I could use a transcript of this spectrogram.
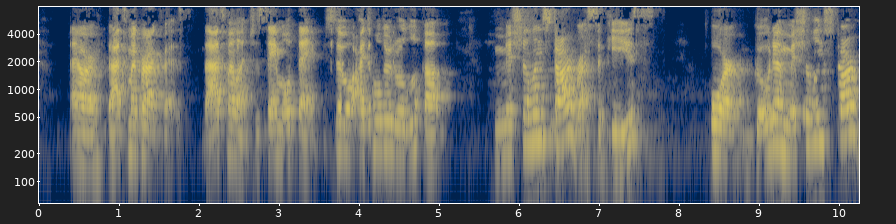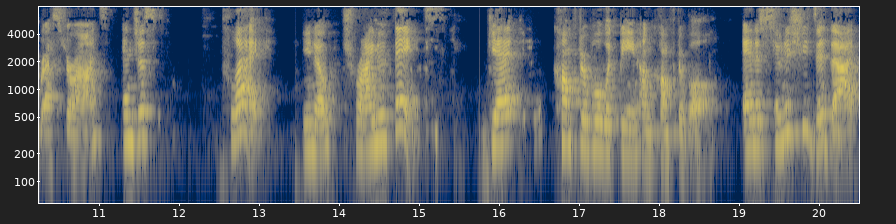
or that's my breakfast. That's my lunch, the same old thing. So I told her to look up Michelin star recipes or go to Michelin star restaurants and just play, you know, try new things, get comfortable with being uncomfortable. And as soon as she did that,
